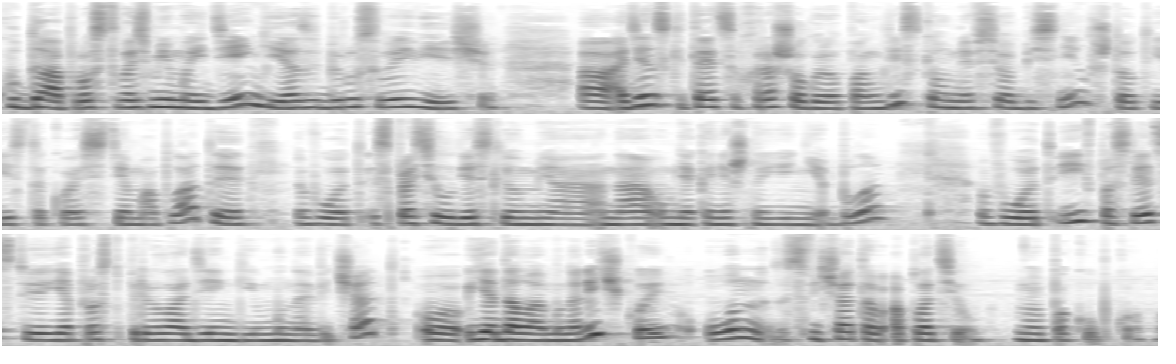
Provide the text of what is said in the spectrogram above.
куда? Просто возьми мои деньги, я заберу свои вещи. А, один из китайцев хорошо говорил по-английски, он мне все объяснил, что вот есть такая система оплаты, вот, и спросил, есть ли у меня она, у меня, конечно, ее не было, вот, и впоследствии я просто перевела деньги ему на Вичат, я дала ему наличку, он с Вичата оплатил мою покупку.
